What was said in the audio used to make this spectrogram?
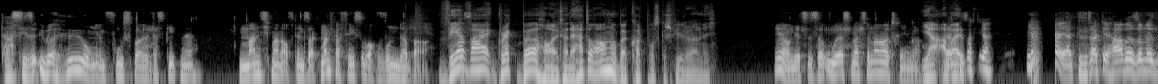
Das diese Überhöhung im Fußball, das geht mir manchmal auf den Sack. Manchmal finde ich es aber auch wunderbar. Wer das war Greg Berhalter? Der hat doch auch nur bei Cottbus gespielt, oder nicht? Ja, und jetzt ist er US-Nationaltrainer. Ja, Er aber hat gesagt, er, ja, er hat gesagt, er habe so eine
